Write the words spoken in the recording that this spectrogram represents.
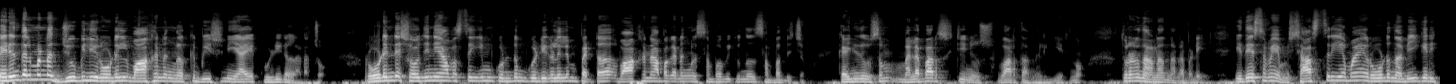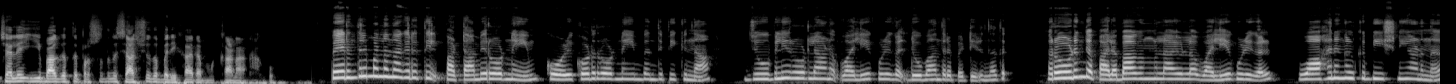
പെരിന്തൽമണ്ണ ജൂബിലി റോഡിൽ വാഹനങ്ങൾക്ക് ഭീഷണിയായ കുഴികൾ അടച്ചു. റോഡിന്റെ ശോചനീയാവസ്ഥയും കുണ്ടും കുഴികളിലും പെട്ട് വാഹനാപകടങ്ങൾ സംഭവിക്കുന്നത് സംബന്ധിച്ചും കഴിഞ്ഞ ദിവസം മലബാർ സിറ്റി ന്യൂസ് വാർത്ത നൽകിയിരുന്നു. തുടർന്നാണ് നടപടി. ഇതേസമയം ശാസ്ത്രീയമായ റോഡ് നവീകരിച്ചാലേ ഈ ഭാഗത്തെ പ്രശ്നത്തിന് ശാശ്വത പരിഹാരം കാണാനാകൂ. പെരിന്തൽമണ്ണ നഗരത്തിൽ പട്ടാമ്പി റോഡിനെയും കോഴിക്കോട് റോഡിനെയും ബന്ധിപ്പിക്കുന്ന ജൂബിലി റോഡിലാണ് വലിയ കുഴികൾ രൂപാന്തരപ്പെട്ടിരുന്നത്. റോഡിന്റെ പല ഭാഗങ്ങളിലായുള്ള വലിയ കുഴികൾ വാഹനങ്ങൾക്ക് ഭീഷണിയാണെന്ന്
